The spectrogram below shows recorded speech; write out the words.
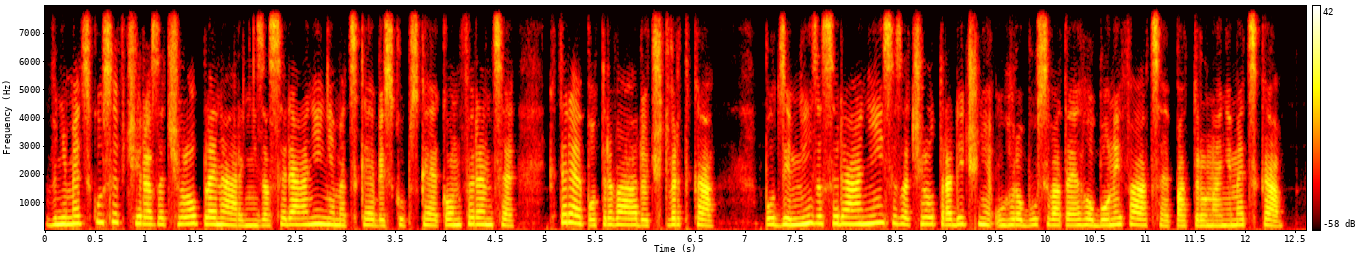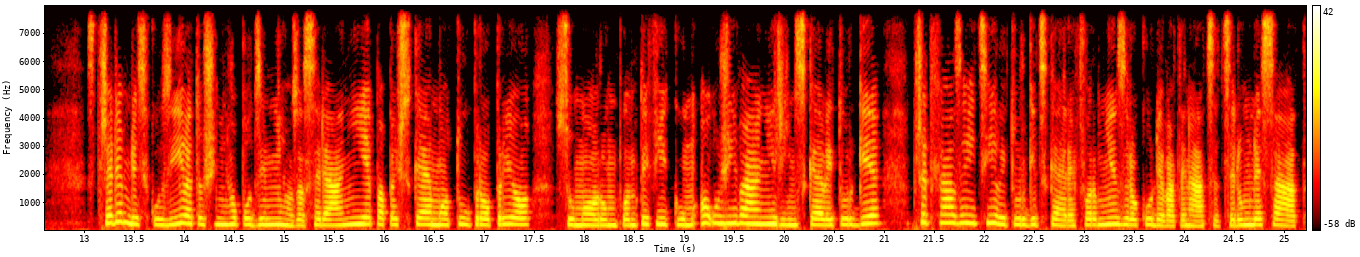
V Německu se včera začalo plenární zasedání Německé biskupské konference, které potrvá do čtvrtka. Podzimní zasedání se začalo tradičně u hrobu svatého Bonifáce, patrona Německa. Středem diskuzí letošního podzimního zasedání je papežské motu proprio Sumorum Pontificum o užívání římské liturgie předcházející liturgické reformě z roku 1970.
